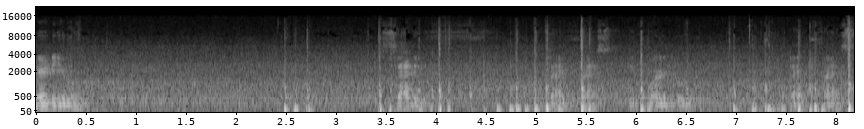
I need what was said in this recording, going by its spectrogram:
radio serif typeface equal to typeface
